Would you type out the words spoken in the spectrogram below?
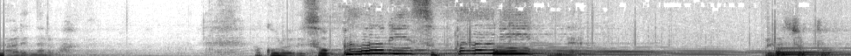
まあ、あれになるわ。あこれそばにそばに。いいね。これでちょっと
